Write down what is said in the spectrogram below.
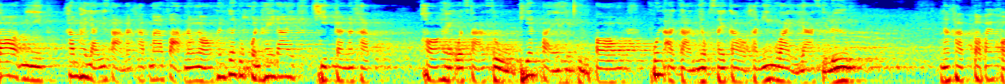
ก็มี คำพยาอีสานนะครับ มาฝากน้องๆ เพื่อนๆทุกคนให้ได้คิดกันนะครับ ขอให้อดสาสู่เพี้ยนไปให้ถึงปองคุณอาจารย์ยกไซเก่าคันิ่งไวยาสิลืมนะครับ ต่อไปขอ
